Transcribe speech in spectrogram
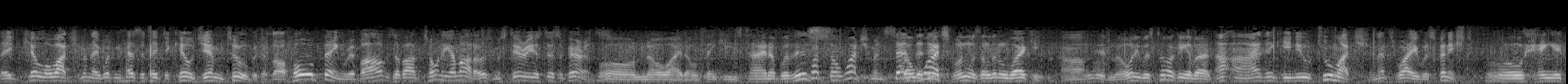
They'd kill the watchman. They wouldn't hesitate to kill Jim, too, because the whole thing revolves about Tony Amato's mysterious disappearance. Oh, no, I don't think he's tied up with this. What the watchman said the that watchman was a little wacky. Oh. He didn't know what he was talking about. Uh-uh. I think he knew too much, and that's why he was finished. Oh, hang it,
